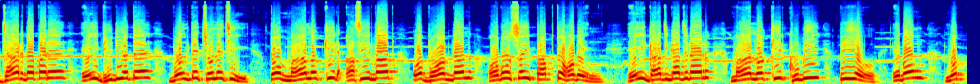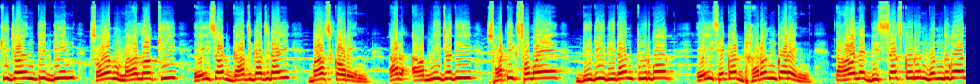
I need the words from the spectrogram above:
যার ব্যাপারে এই ভিডিওতে বলতে চলেছি, তো মা লক্ষ্মীর আশীর্বাদ ও বরদান অবশ্যই প্রাপ্ত হবেন। এই গাছগাছড়ার মা লক্ষ্মীর খুবই প্রিয় এবং লক্ষ্মী জয়ন্তীর দিন স্বয়ং মা লক্ষ্মী এই সব গাছগাছড়াই বাস করেন। আর আপনি যদি সঠিক সময়ে বিধি বিধানপূর্বক এই শেকড় ধারণ করেন, তাহলে বিশ্বাস করুন বন্ধুগণ,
